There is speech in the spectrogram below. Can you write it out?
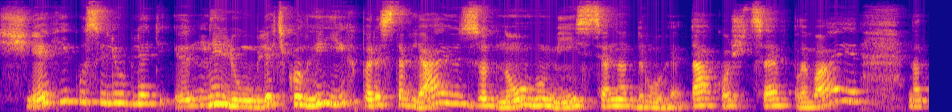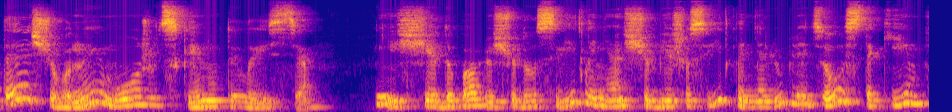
Ще фікуси люблять, е, не люблять, коли їх переставляють з одного місця на друге. Також це впливає на те, що вони можуть скинути листя. І ще добавлю щодо освітлення, що більш освітлення люблять з ось таким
